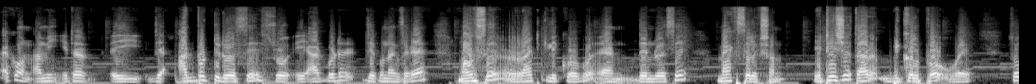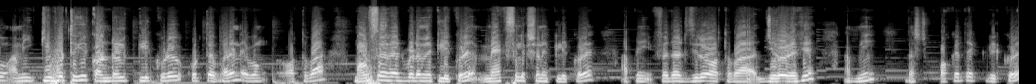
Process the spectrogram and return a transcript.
এখন আমি এটার এই যে আর্টবোর্ডটি রয়েছে সো এই আর্টবোর্ডের যে কোনো এক জায়গায় মাউসের রাইট ক্লিক করব অ্যান্ড দেন রয়েছে ম্যাক্স সিলেকশন এটি হচ্ছে তার বিকল্প ওয়ে সো আমি কিবোর্ড থেকে কন্ট্রোল ক্লিক করেও করতে পারেন এবং অথবা মাউসের রাইট বাটনে ক্লিক করে ম্যাক্স সিলেকশনে ক্লিক করে আপনি ফেদার জিরো অথবা জিরো রেখে আপনি জাস্ট ওকেতে ক্লিক করে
